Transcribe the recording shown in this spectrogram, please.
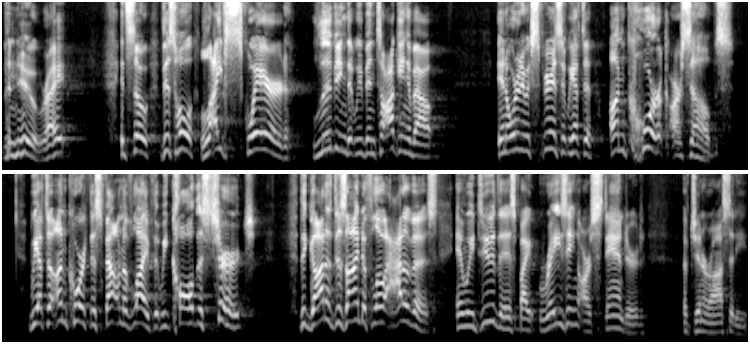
The new, right? And so, this whole life squared living that we've been talking about, in order to experience it, we have to uncork ourselves. We have to uncork this fountain of life that we call this church that God has designed to flow out of us. And we do this by raising our standard of generosity.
